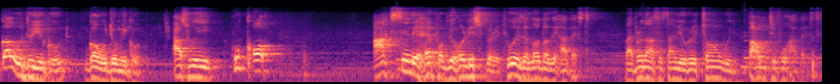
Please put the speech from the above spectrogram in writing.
God will do you good. God will do me good. As we hook up, asking the help of the Holy Spirit, who is the Lord of the harvest, my brother and sister, you return with bountiful harvest.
